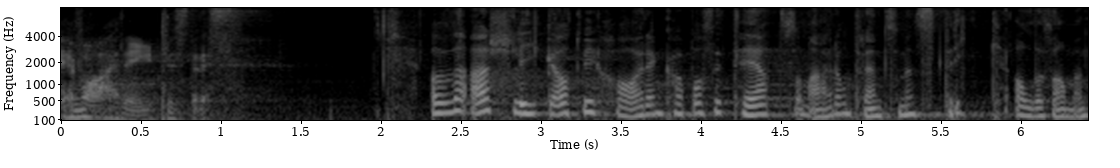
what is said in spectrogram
Eh, Hva er egentlig stress? Altså, det er slik at vi har en kapasitet som er omtrent som en strikk, alle sammen.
